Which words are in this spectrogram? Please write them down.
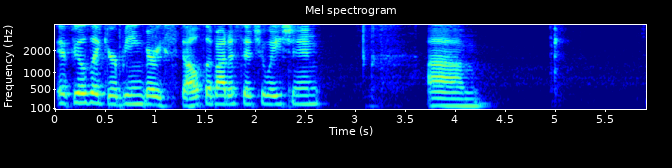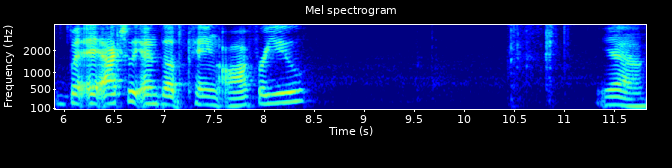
it feels like you're being very stealth about a situation. Um, but it actually ends up paying off for you. Yeah.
